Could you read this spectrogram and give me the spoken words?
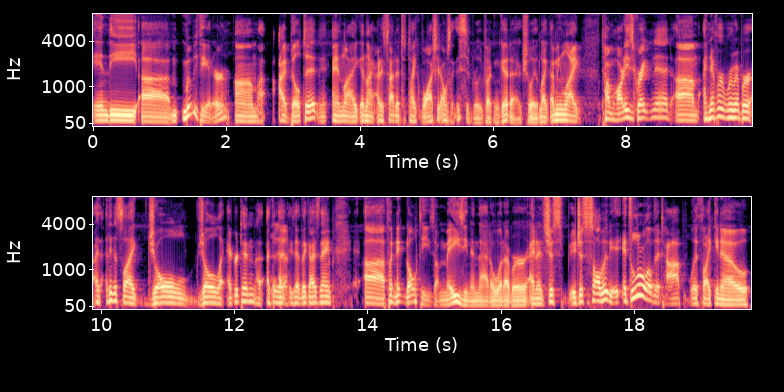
in the uh, movie theater, um, I- I built it and like and like I decided to like watch it. I was like, this is really fucking good actually. Like I mean, like Tom Hardy's great in it. Um, I never remember. I, I think it's like Joel Joel Edgerton. I, I, Yeah. The guy's name. Uh, but Nick Nolte's amazing in that or whatever. And it's just it's just a solid movie. It's a little over the top with like you know.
